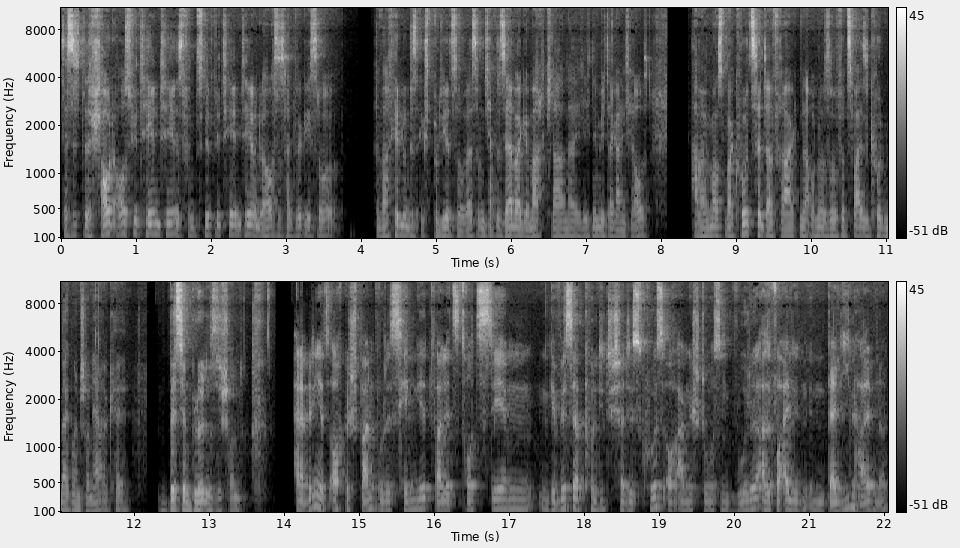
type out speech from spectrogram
Das, ist, das schaut aus wie TNT, es funktioniert wie TNT und du haust es halt wirklich so einfach hin und es explodiert so, weißt du? Und ich habe das selber gemacht, klar, ne? ich, ich nehme mich da gar nicht raus. Aber wenn man es mal kurz hinterfragt, ne, auch nur so für zwei Sekunden merkt man schon, ja, okay, ein bisschen blöd ist es schon. Ja, da bin ich jetzt auch gespannt, wo das hingeht, weil jetzt trotzdem ein gewisser politischer Diskurs auch angestoßen wurde. Also vor allem in, in Berlin halt, ne?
